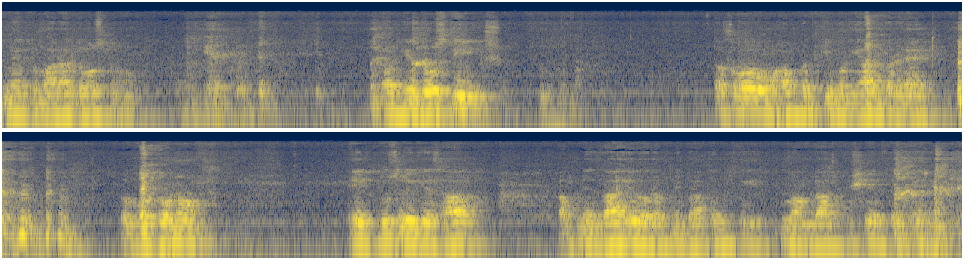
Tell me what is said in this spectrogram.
میں تمہارا دوست ہوں۔ اور یہ دوستی تقوی و محبت کی بنیاد پر ہے۔ تو وہ دونوں ایک دوسرے کے ساتھ اپنے ظاہر اور اپنے باطن کی معاملات کو شیئر کرتے ہیں۔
